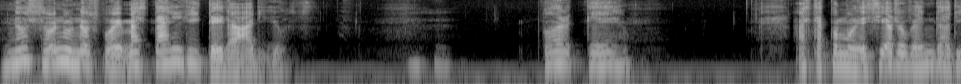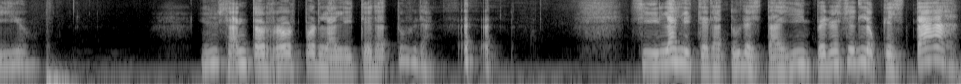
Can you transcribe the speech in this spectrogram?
no son unos poemas tan literarios. Porque, hasta como decía Rubén Darío, un santo horror por la literatura. sí, la literatura está ahí, pero eso es lo que está.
